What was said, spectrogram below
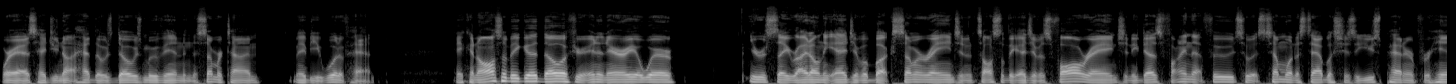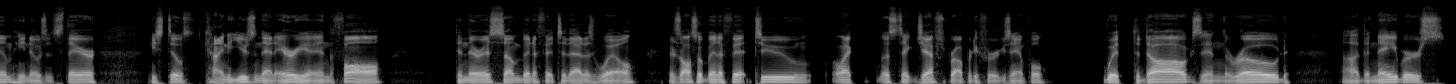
Whereas had you not had those does move in in the summertime maybe you would have had. It can also be good though if you're in an area where you're say right on the edge of a buck's summer range and it's also the edge of his fall range and he does find that food so it somewhat establishes a use pattern for him. He knows it's there. He's still kind of using that area in the fall. Then there is some benefit to that as well. There's also benefit to like let's take jeff's property for example. With the dogs and the road uh, the neighbors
